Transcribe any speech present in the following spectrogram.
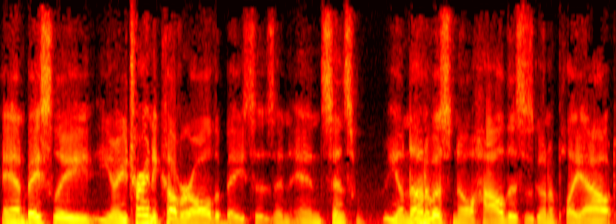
and basically, you know, you're trying to cover all the bases. And and since you know none of us know how this is going to play out,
